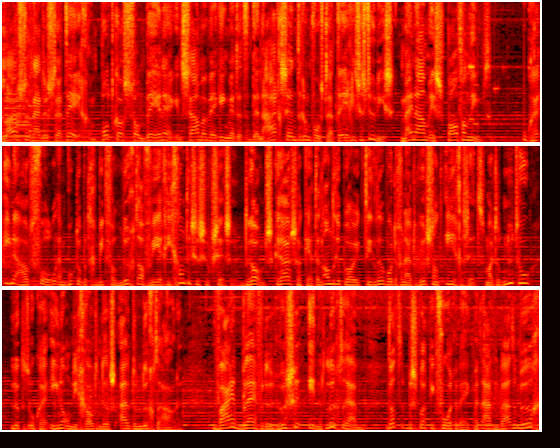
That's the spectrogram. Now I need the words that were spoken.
Je luistert naar De Stratege, een podcast van BNR in samenwerking met het Den Haag Centrum voor Strategische Studies. Mijn naam is Paul van Liemt. Oekraïne houdt vol en boekt op het gebied van luchtafweer gigantische successen. Drones, kruisraketten en andere projectielen worden vanuit Rusland ingezet. Maar tot nu toe lukt het Oekraïne om die grotendeels uit de lucht te houden. Waar blijven de Russen in het luchtruim? Dat besprak ik vorige week met Adi Batenburg,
